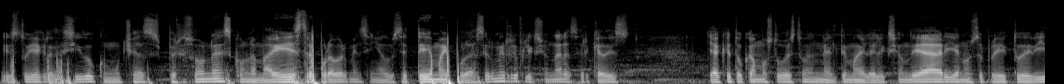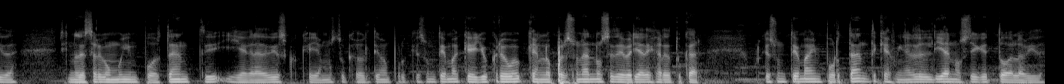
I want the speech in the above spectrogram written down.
Estoy agradecido con muchas personas, con la maestra por haberme enseñado este tema y por hacerme reflexionar acerca de esto, ya que tocamos todo esto en el tema de la elección de área, nuestro proyecto de vida, sino es algo muy importante y agradezco que hayamos tocado el tema porque es un tema que yo creo que en lo personal no se debería dejar de tocar, porque es un tema importante que al final del día nos sigue toda la vida.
